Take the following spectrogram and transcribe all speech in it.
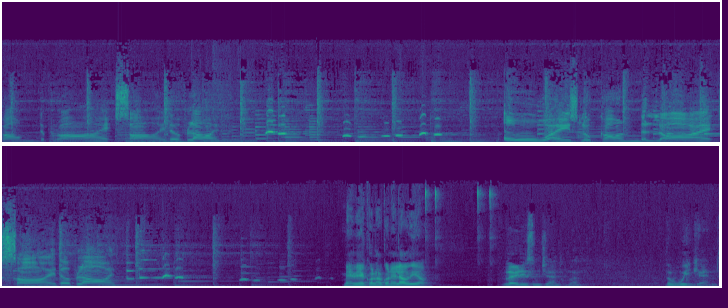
on the bright side of life. Always look on the light side of life. Me había colado con el audio. Ladies and gentlemen, the weekend.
